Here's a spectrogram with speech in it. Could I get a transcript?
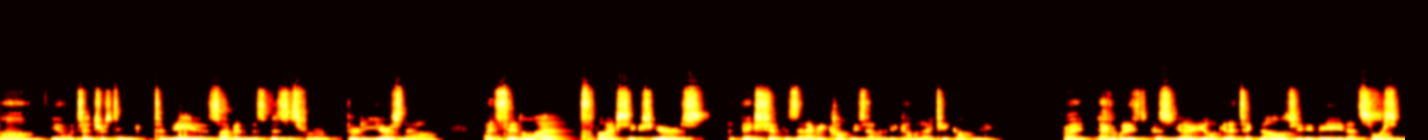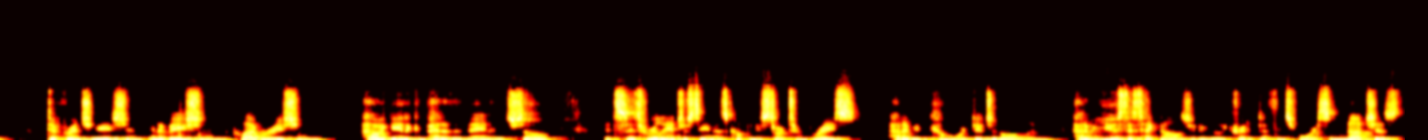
um, you know, what's interesting to me is I've been in this business for 30 years now. I'd say the last five, six years, the big shift is that every company is having to become an IT company, right? Everybody's because, you know, you're looking at technology to be that source of differentiation, innovation, collaboration, how we gain a competitive advantage. So it's, it's really interesting as companies start to embrace how do we become more digital and how do we use this technology to really create a difference for us and not just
